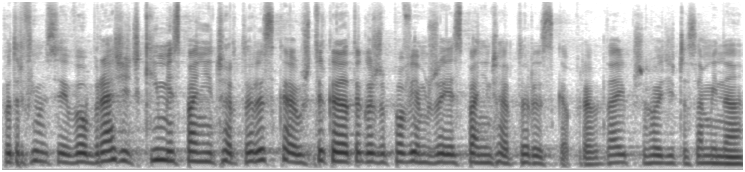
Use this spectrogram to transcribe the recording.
potrafimy sobie wyobrazić, kim jest pani czartoryska, już tylko dlatego, że powiem, że jest pani czartoryska, prawda, i przychodzi czasami na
